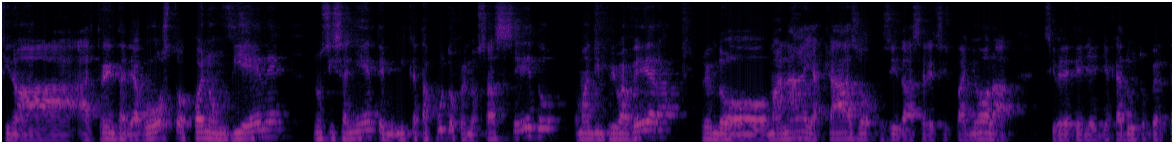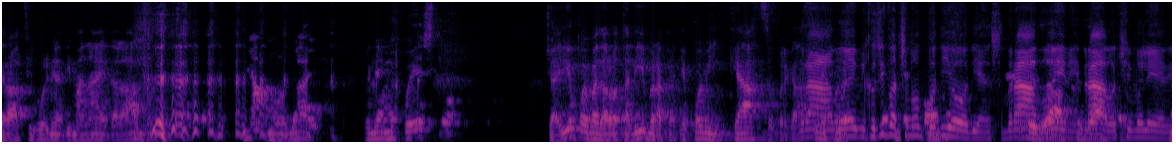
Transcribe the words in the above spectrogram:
fino a, al 30 di agosto, poi non viene, non si sa niente, mi catapulto, prendo Salcedo, lo mando in primavera, prendo Manai a caso, così dalla Serie C spagnola si vede che gli, gli è caduto per terra la figurina di Manai dall'albero. Prendiamolo, dai, prendiamo questo. Cioè, io poi vado a ruota libera perché poi mi incazzo. Perché bravo, poi... Amy, così facciamo un po' di audience. Bravo, esatto, Amy, bravo, esatto. ci, volevi,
